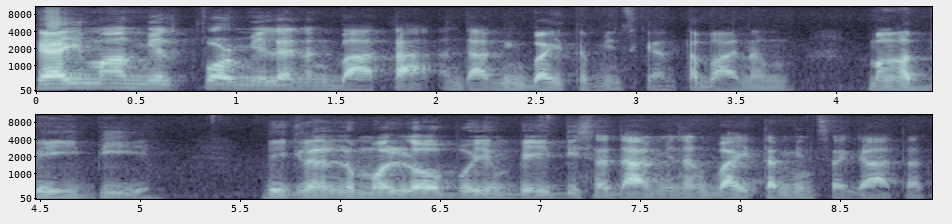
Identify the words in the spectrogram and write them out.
Kaya yung mga milk formula ng bata, ang daming vitamins, kaya ang taba ng mga baby. Eh. Biglang lumolobo yung baby sa dami ng vitamins sa gatas.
